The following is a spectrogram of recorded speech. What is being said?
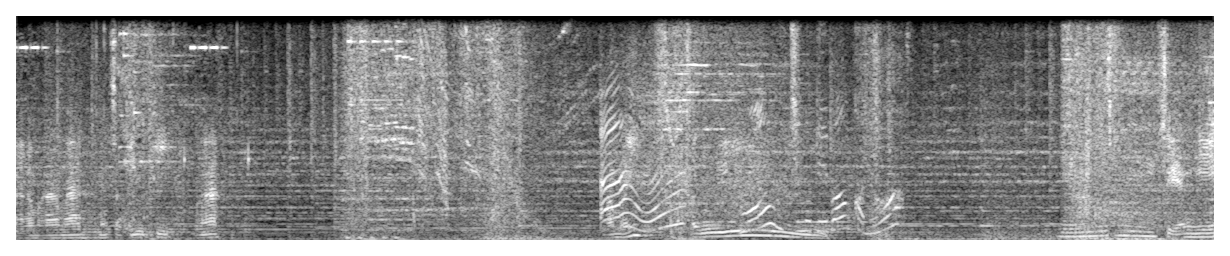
ามามาไม่สักว์ยูพี่มามาไหมอุ้ยเสียงนี้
